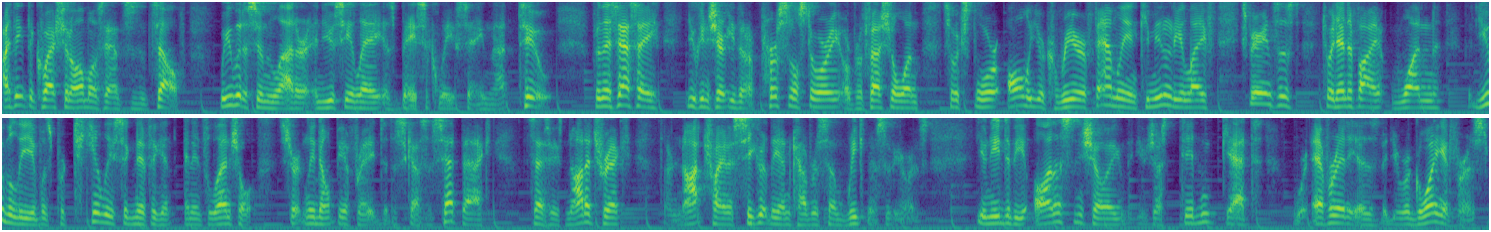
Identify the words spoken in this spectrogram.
I think the question almost answers itself. We would assume the latter, and UCLA is basically saying that too. For this essay, you can share either a personal story or professional one, so explore all your career, family, and community life experiences to identify one that you believe was particularly significant and influential. Certainly don't be afraid to discuss a setback. This essay is not a trick. They're not trying to secretly uncover some weakness of yours. You need to be honest in showing that you just didn't get wherever it is that you were going at first.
